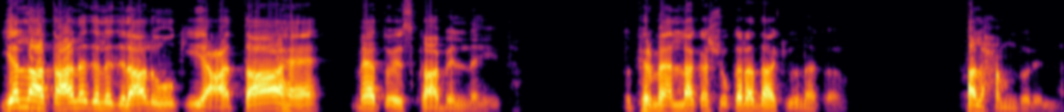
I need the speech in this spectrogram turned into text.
یہ اللہ تعالی جل جلالہ کی عطا ہے۔ میں تو اس قابل نہیں تھا۔ تو پھر میں اللہ کا شکر ادا کیوں نہ کروں؟ الحمدللہ۔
